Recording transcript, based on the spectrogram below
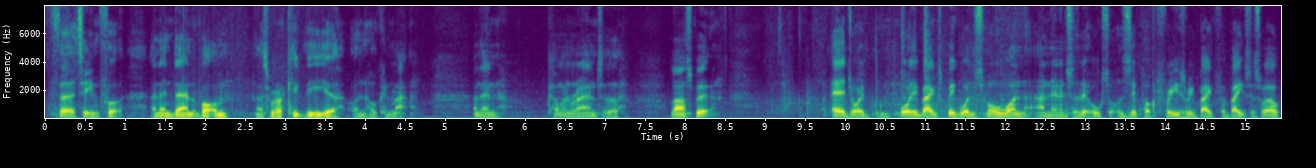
13 foot, and then down the bottom, that's where I keep the uh, unhooking mat. And then coming around to the last bit, air dry boilie bags, big one, small one, and then it's a little sort of zip up freezery bag for baits as well.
